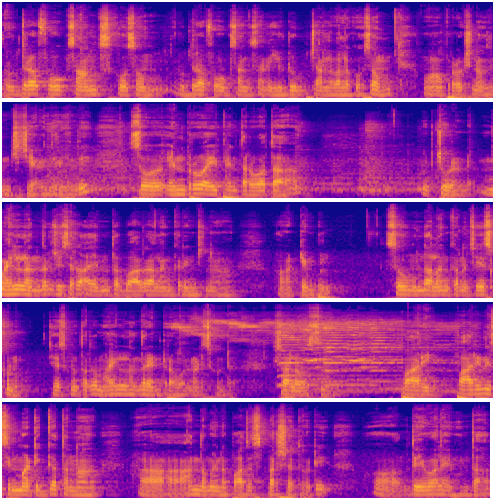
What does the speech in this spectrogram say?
రుద్ర ఫోక్ సాంగ్స్ కోసం రుద్ర ఫోక్ సాంగ్స్ అనే యూట్యూబ్ ఛానల్ వాళ్ళ కోసం ప్రొడక్షన్ హౌస్ నుంచి చేయడం జరిగింది. సో ఎంట్రో అయిపోయిన తర్వాత మీకు చూడండి. మహిళలందరూ చూసారా ఎంత బాగా అలంకరించిన టెంపుల్ సో ముందు అలంకరణ చేసుకున్నాం. చేసుకున్న తర్వాత మహిళలందరూ ఎంటర్ అవ్వాలి నడుచుకుంటా. చాలా వస్తున్నారు పారి పారిని సినిమాటిక్గా తన అందమైన పాద స్పర్శతోటి దేవాలయం అంతా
